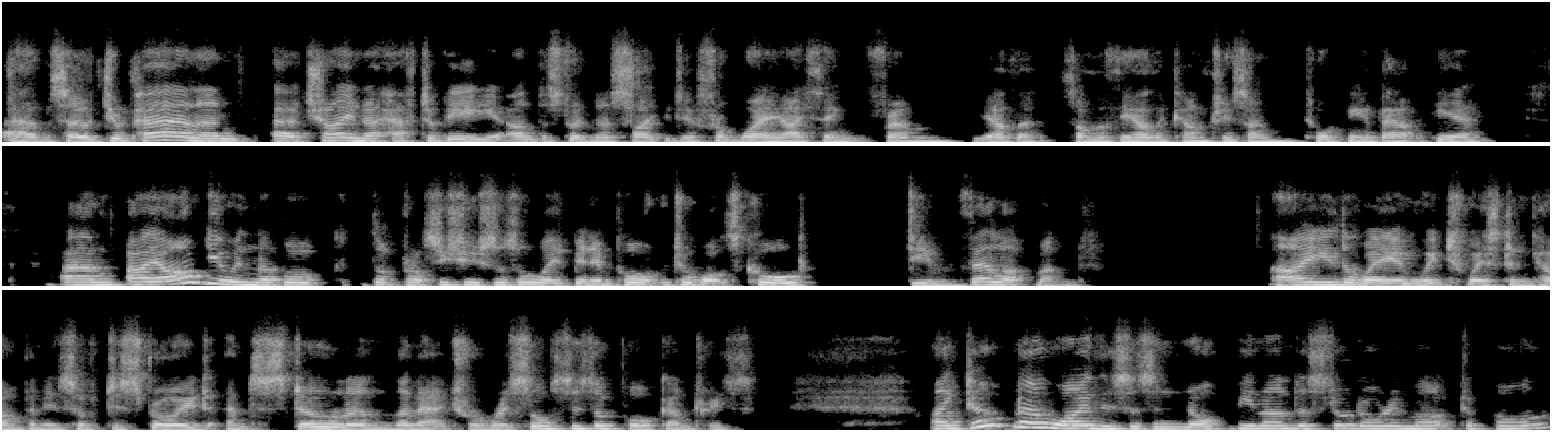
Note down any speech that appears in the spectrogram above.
Um, so Japan and uh, China have to be understood in a slightly different way, I think, from the other some of the other countries I'm talking about here. Um, I argue in the book that prostitution has always been important to what's called development, i.e., the way in which Western companies have destroyed and stolen the natural resources of poor countries. I don't know why this has not been understood or remarked upon,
